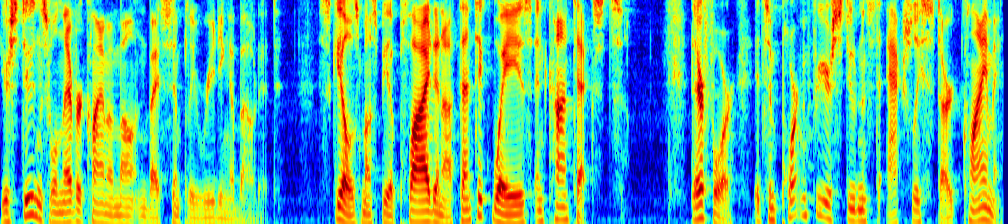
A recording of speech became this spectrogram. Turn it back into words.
Your students will never climb a mountain by simply reading about it. Skills must be applied in authentic ways and contexts. Therefore, it's important for your students to actually start climbing.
